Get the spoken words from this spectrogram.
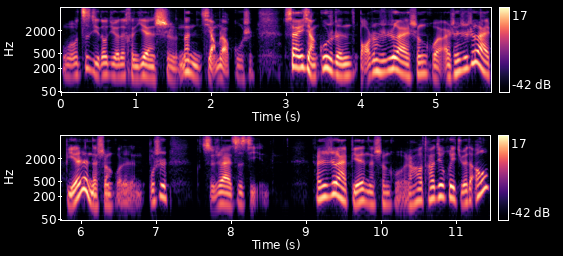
我自己都觉得很厌世了。那你讲不了故事。善于讲故事的人，保证是热爱生活，而且是热爱别人的生活的人，不是只热爱自己。他是热爱别人的生活，然后他就会觉得，哦，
